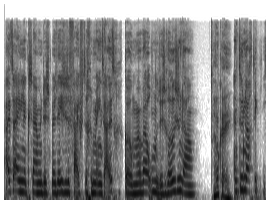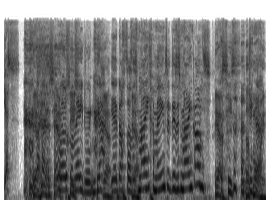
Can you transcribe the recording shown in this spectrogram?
uiteindelijk zijn we dus bij deze 50 gemeenten uitgekomen, waaronder dus Roosendaal. Oké. En toen dacht ik, yes, ja, yes, ja, we mogen meedoen. Ja, ja, jij dacht, dat is mijn gemeente, dit is mijn kans. Ja, precies. Dat is mooi.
